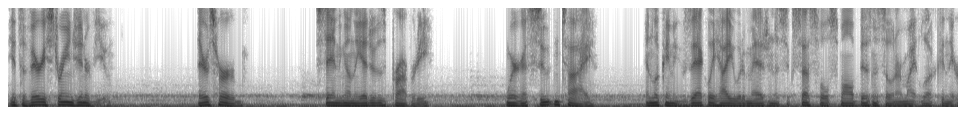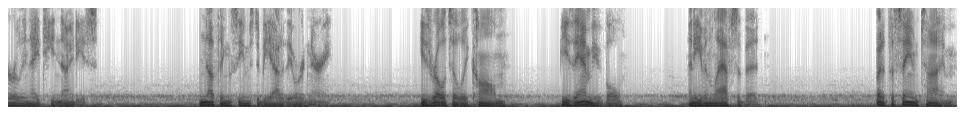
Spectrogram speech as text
It's a very strange interview. There's Herb, standing on the edge of his property, wearing a suit and tie, and looking exactly how you would imagine a successful small business owner might look in the early 1990s. Nothing seems to be out of the ordinary. He's relatively calm, he's amiable, and even laughs a bit. But at the same time,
